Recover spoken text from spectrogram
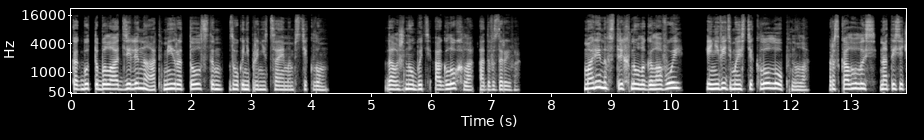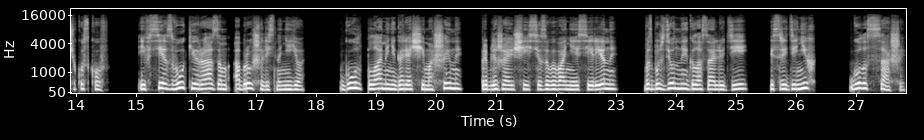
как будто была отделена от мира толстым звуконепроницаемым стеклом. Должно быть, оглохла от взрыва. Марина встряхнула головой, и невидимое стекло лопнуло, раскололось на тысячу кусков, и все звуки разом обрушились на нее. Гул пламени горящей машины, приближающиеся завывания сирены, возбужденные голоса людей, и среди них голос Саши,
